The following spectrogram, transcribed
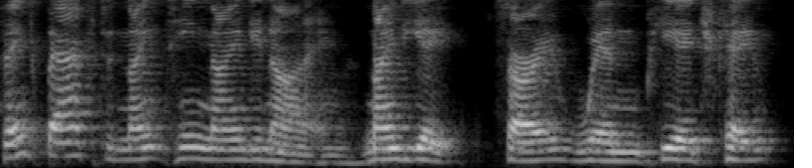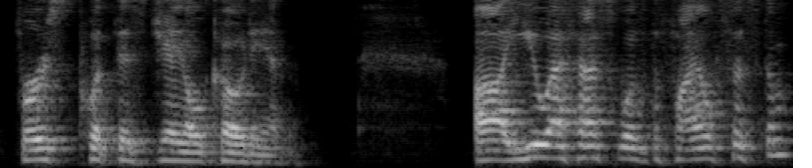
think back to 1999, 98, sorry, when PHK first put this jail code in. Uh, UFS was the file system.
